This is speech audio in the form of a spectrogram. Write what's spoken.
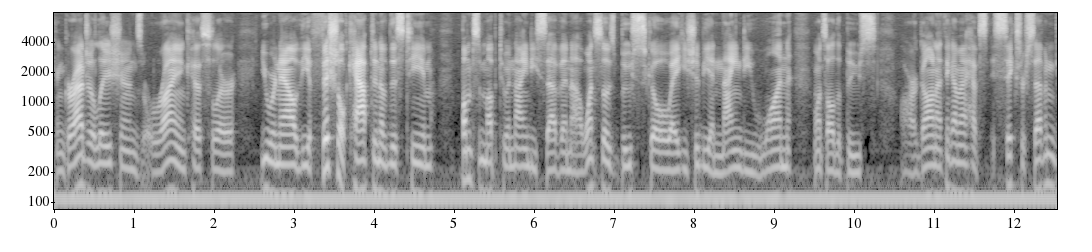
Congratulations, Ryan Kesler. You are now the official captain of this team. Bumps him up to a 97. Uh, once those boosts go away, he should be a 91 once all the boosts are gone. I think I might have six or seven,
